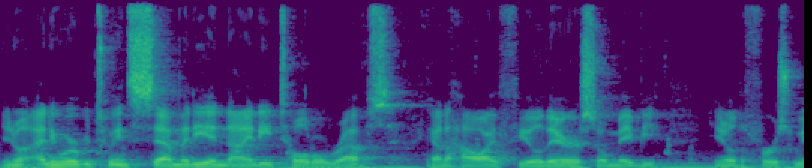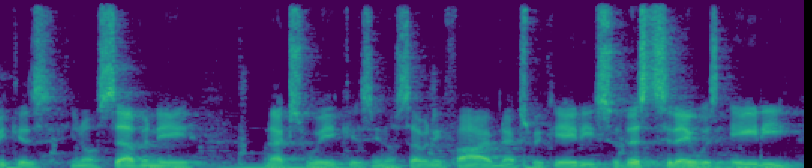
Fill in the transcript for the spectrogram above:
you know, anywhere between 70 and 90 total reps, kind of how I feel there. So maybe, you know, the first week is, you know, 70, next week is, you know, 75, next week 80. So this today was 80.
